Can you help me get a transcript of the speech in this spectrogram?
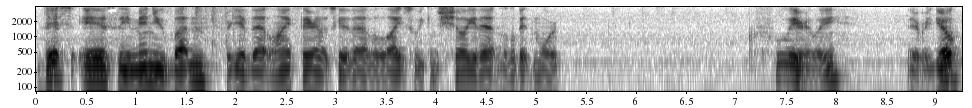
This is the menu button. Forgive that light there. Let's get it out of the light so we can show you that a little bit more clearly. There we go.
